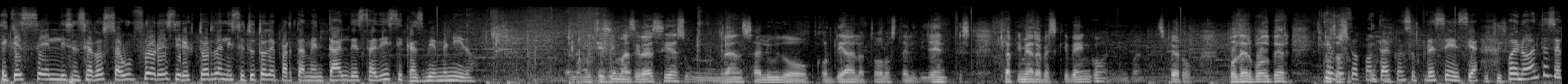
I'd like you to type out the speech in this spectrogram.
eh, que es el licenciado Saúl Flores, director del Instituto Departamental de Estadísticas. Bienvenido. Bueno, muchísimas gracias. Un gran saludo cordial a todos los televidentes. Es la primera vez que vengo y bueno, espero poder volver. Qué gusto contar con su presencia. Bueno, antes de,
